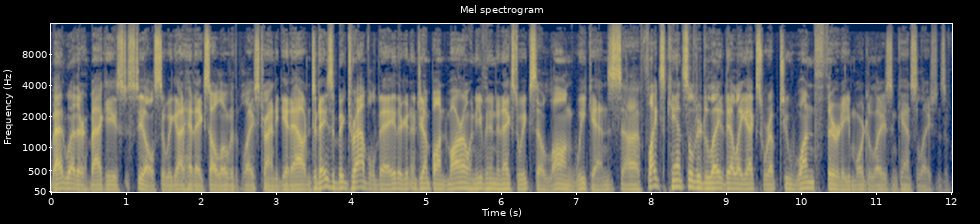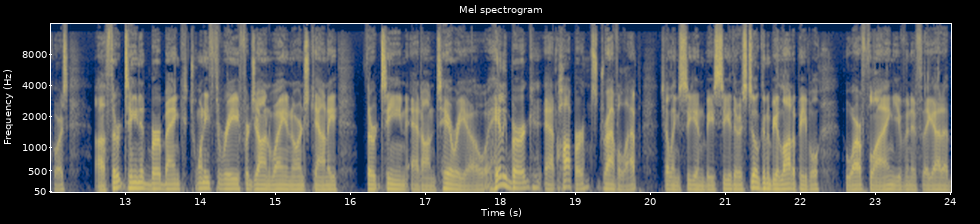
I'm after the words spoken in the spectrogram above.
Bad weather back east still, so we got headaches all over the place trying to get out. And today's a big travel day. They're going to jump on tomorrow and even into next week, so long weekends. Uh, flights canceled or delayed at LAX were up to 130. More delays and cancellations, of course. Uh, 13 at Burbank, 23 for John Wayne in Orange County. 13 at Ontario. Hayley Berg at Hopper, it's a travel app, telling CNBC there's still going to be a lot of people who are flying, even if they got to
